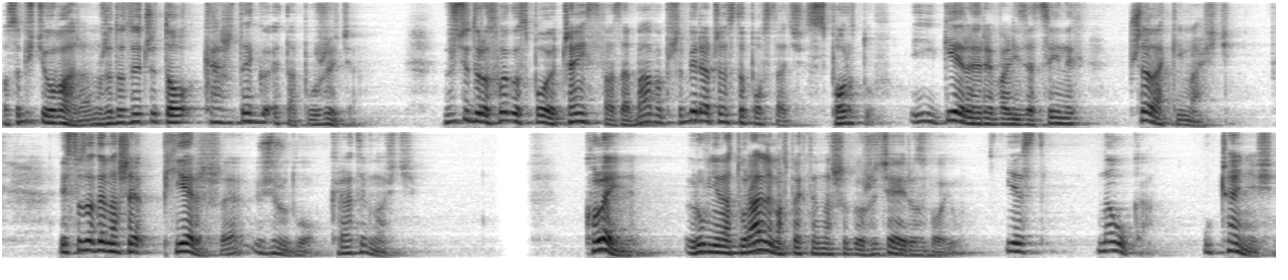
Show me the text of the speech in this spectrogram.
Osobiście uważam, że dotyczy to każdego etapu życia. W życiu dorosłego społeczeństwa zabawa przybiera często postać sportów i gier rywalizacyjnych wszelakiej maści. Jest to zatem nasze pierwsze źródło kreatywności. Kolejnym, równie naturalnym aspektem naszego życia i rozwoju jest nauka, uczenie się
